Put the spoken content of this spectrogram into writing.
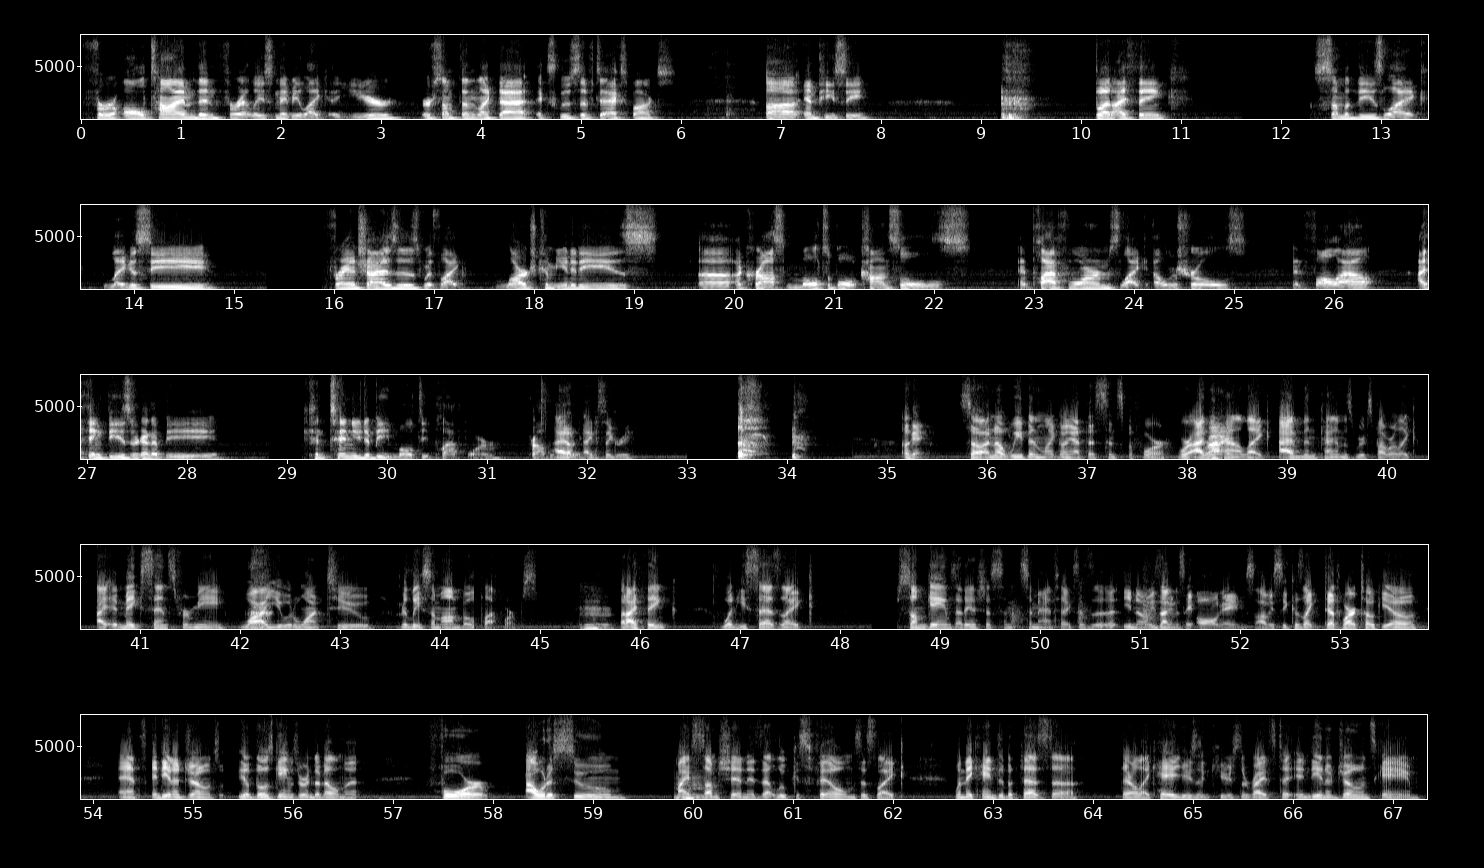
for all time, then for at least maybe like a year or something like that, exclusive to Xbox uh, and PC. but I think some of these like legacy franchises with like large communities uh, across multiple consoles and platforms like Elder Scrolls and Fallout, I think these are going to be continue to be multi-platform. Probably. I don't. I disagree. okay, so I know we've been like going at this since before, where I've been Right. kind of like I've been kind of in this weird spot where like I, it makes sense for me why you would want to release them on both platforms. Mm, But I think when he says like some games, I think it's just some semantics. As a, you know, he's not going to say all games, obviously, because like Deathwire Tokyo and Indiana Jones, you know, those games were in development for. I would assume my Mhm. assumption is that Lucasfilms is like when they came to Bethesda, they're like, hey, here's here's the rights to Indiana Jones game,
